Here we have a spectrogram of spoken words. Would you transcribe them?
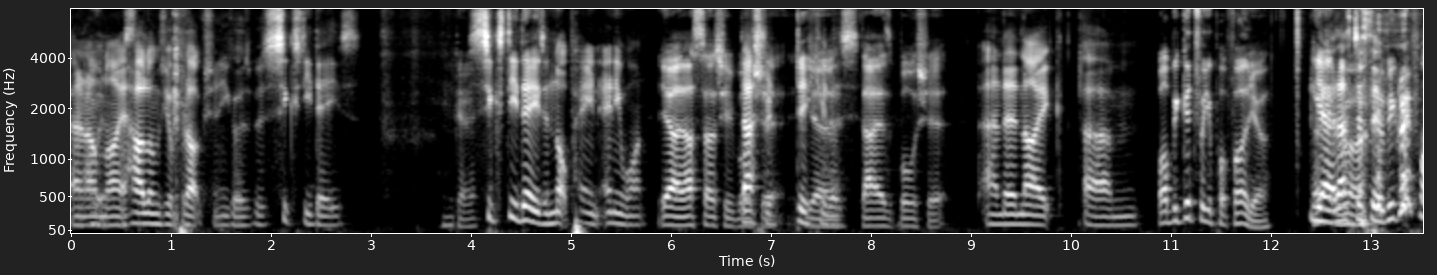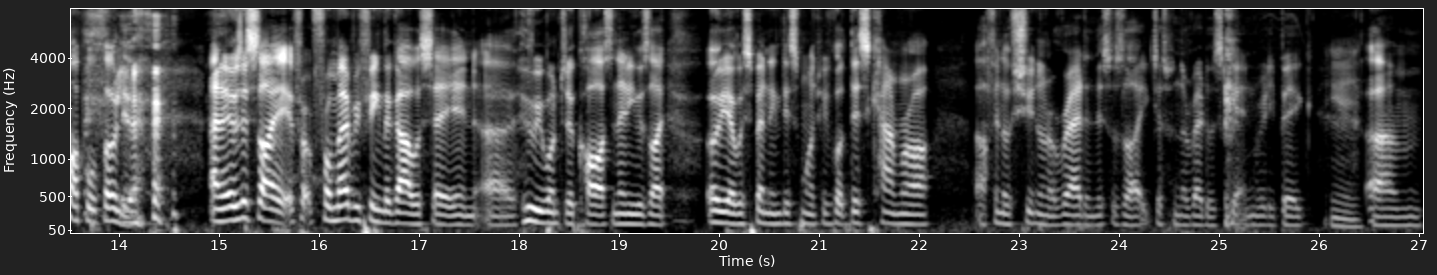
And I'm like, "How long's your production?" He goes, "But sixty days. okay. Sixty days and not paying anyone." Yeah, that's actually That's ridiculous. Yeah, that is bullshit. And then like, um, Well, it'll be good for your portfolio. Don't yeah, that's wrong. just it. It'd be great for my portfolio. And it was just like fr- from everything the guy was saying, uh, who he wanted to cast, and then he was like, "Oh yeah, we're spending this much. We've got this camera. I think they were shooting on a red, and this was like just when the red was getting really big." Mm. Um,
